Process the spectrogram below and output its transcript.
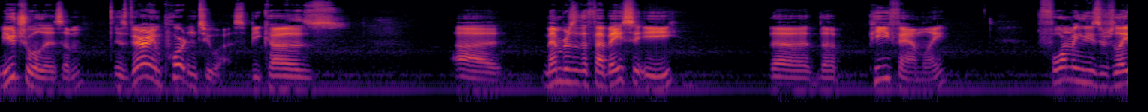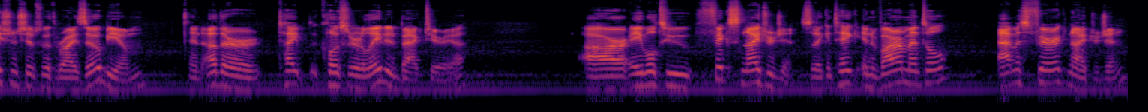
mutualism is very important to us because uh, members of the Fabaceae, the, the pea family, forming these relationships with Rhizobium and other type closely related bacteria are able to fix nitrogen. So they can take environmental atmospheric nitrogen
